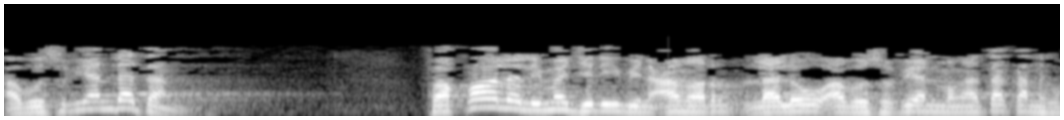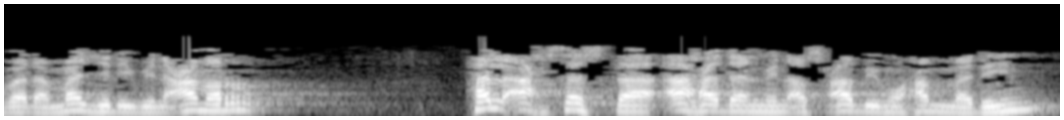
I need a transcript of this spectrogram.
Abu Sufyan datang. Faqala li Majdi bin Amr, lalu Abu Sufyan mengatakan kepada Majdi bin Amr, "Hal ahsasta ahadan min ashabi Muhammadin?"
